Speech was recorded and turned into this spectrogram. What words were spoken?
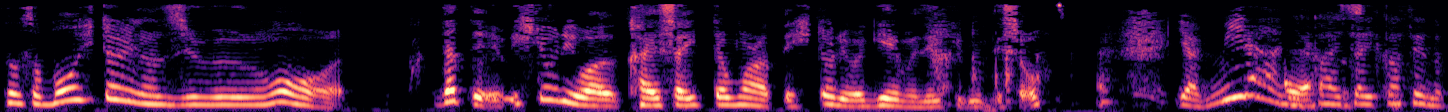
そうそう、もう一人の自分を、だって一人は会社行ってもらって一人はゲームできるんでしょ？いや、ミラーに会社行かせるの、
